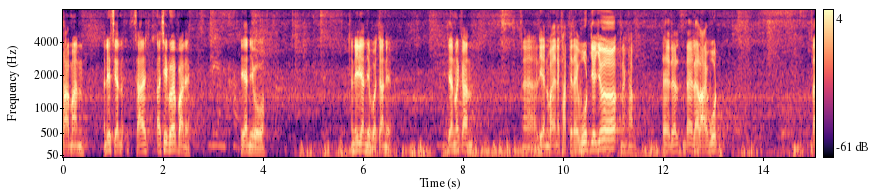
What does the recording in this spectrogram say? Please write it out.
สามัญอันนี้เสียนสายอาชีพด้วยป่ะเนี่ยเรียนค่ะเรียนอยู่ อันนี้เรียนอยู่ป่ะจ๊ะเนี่ยเรียนเหมือนกันอ่าเรียนไว้นะครับ จะได้วุฒิเยอะๆนะครับ ได้ได้ได้หลายๆวุฒิได้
